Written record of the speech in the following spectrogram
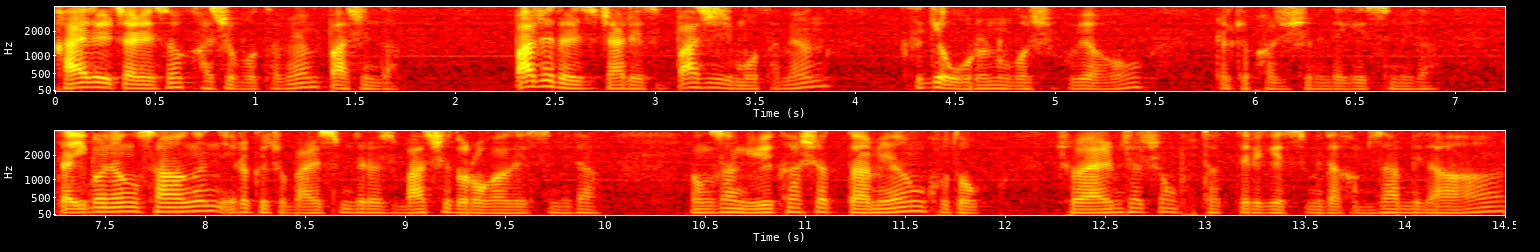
가야 될 자리에서 가지 못하면 빠진다. 빠져야 될 자리에서 빠지지 못하면 크게 오르는 것이고요. 이렇게 봐주시면 되겠습니다. 자, 이번 영상은 이렇게 좀 말씀드려서 마치도록 하겠습니다. 영상 유익하셨다면 구독, 좋아요, 알림 설정 부탁드리겠습니다. 감사합니다.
